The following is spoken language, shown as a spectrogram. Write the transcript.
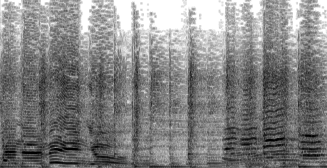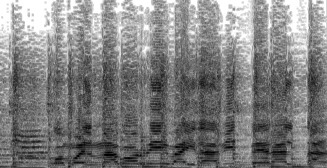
Panameños como el Mago Riva y David Peralta.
